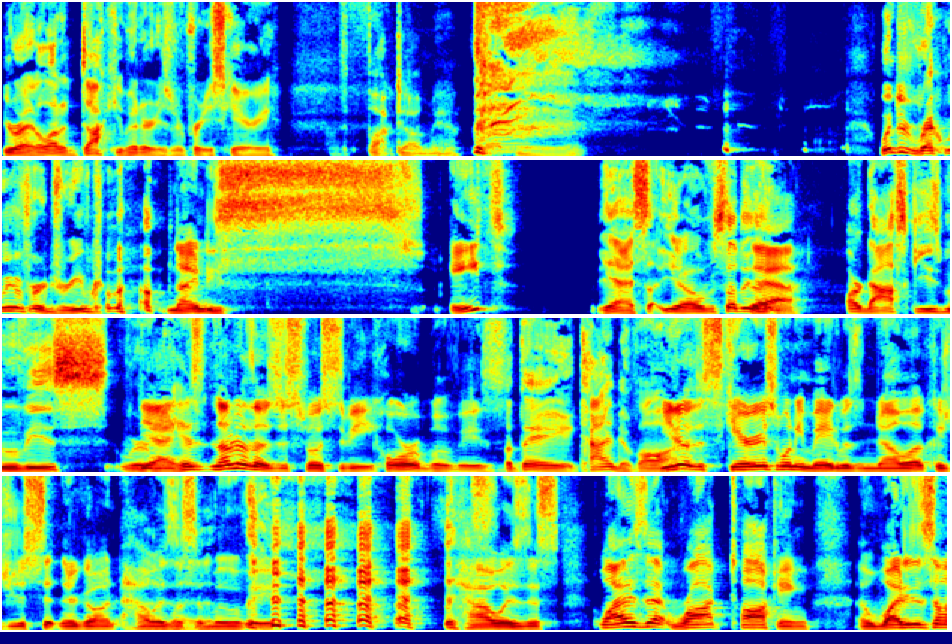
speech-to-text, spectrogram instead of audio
You're right. A lot of documentaries are pretty scary. Fucked up, man. When did Requiem for a Dream come out? 98? Yeah, so, you know, something Yeah. like Aronofsky's movies were, Yeah, his none of those are supposed to be horror movies. but they kind of are. you know, the scariest one he made was Noah because you're just sitting there going, How is this a movie? How is this? Why is that rock talking? And why does it sound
